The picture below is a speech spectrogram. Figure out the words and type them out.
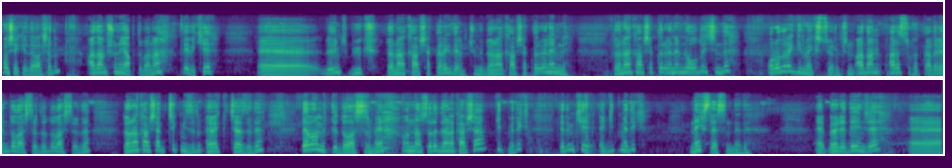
O şekilde başladım. Adam şunu yaptı bana. Dedi ki ee, dedim ki büyük dönel kavşaklara gidelim. Çünkü dönel kavşakları önemli. Dönel kavşakları önemli olduğu için de oralara girmek istiyorum. Şimdi adam ara sokaklarda beni dolaştırdı, dolaştırdı. Dönel kavşak gidecek miyiz dedim. Evet gideceğiz dedi. Devam etti dolaştırmaya. Ondan sonra dönel kavşağa gitmedik. Dedim ki e, gitmedik. Next lesson dedi. E, böyle deyince e,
